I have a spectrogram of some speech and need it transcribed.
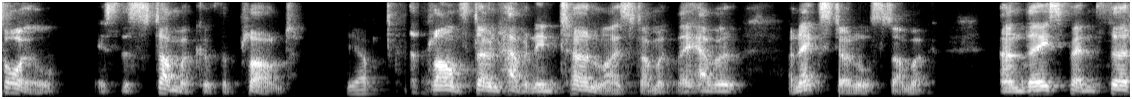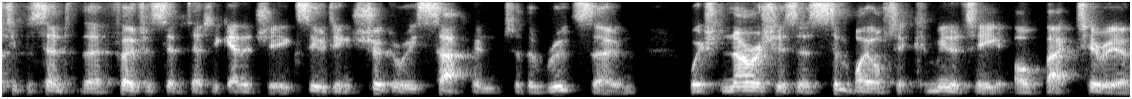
soil is the stomach of the plant. Yep. The plants don't have an internalized stomach, they have a, an external stomach. And they spend 30% of their photosynthetic energy exuding sugary sap into the root zone, which nourishes a symbiotic community of bacteria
